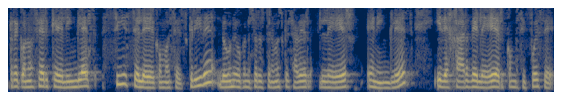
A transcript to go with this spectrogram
reconocer que el inglés sí se lee como se escribe, lo único que nosotros tenemos que saber leer en inglés y dejar de leer como si fuese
